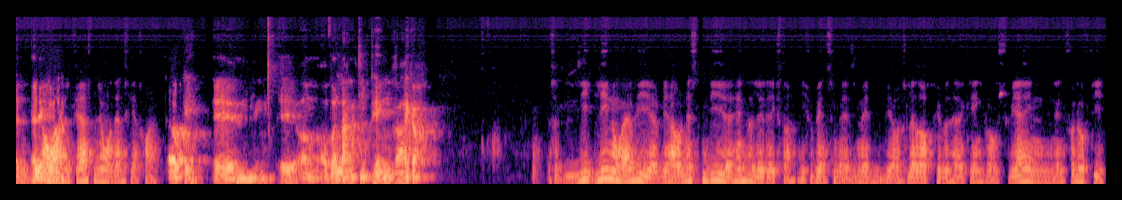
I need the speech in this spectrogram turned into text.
Er, er det over 70 millioner danske, jeg tror jeg. Okay. Øhm, øh, om, og hvor langt de penge rækker? Altså, lige, lige nu er vi, øh, vi har jo næsten lige øh, hentet lidt ekstra i forbindelse med, med vi har også lavet opkøbet her i King Rose. Vi er i en, en fornuftig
